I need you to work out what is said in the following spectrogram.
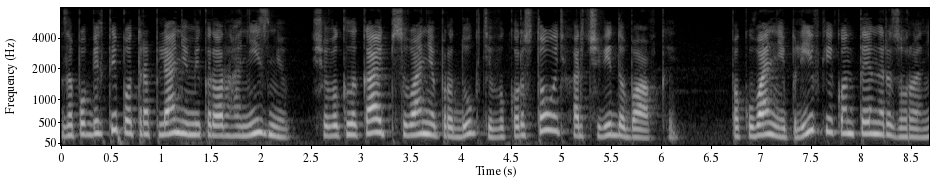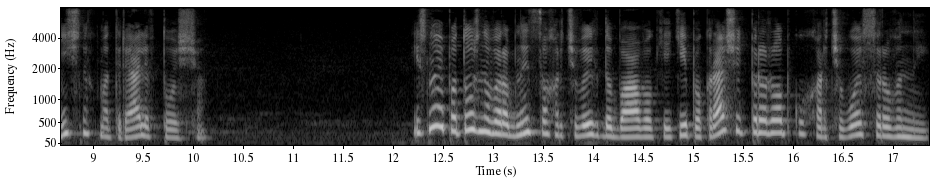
запобігти потраплянню мікроорганізмів, що викликають псування продуктів, використовують харчові добавки, пакувальні плівки і контейнери з органічних матеріалів тощо. Існує потужне виробництво харчових добавок, які покращують переробку харчової сировини,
